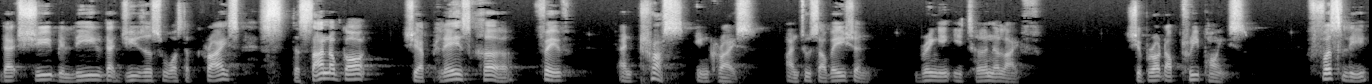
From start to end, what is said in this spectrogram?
that she believed that Jesus was the Christ, the Son of God. She had placed her faith and trust in Christ unto salvation, bringing eternal life. She brought up three points. Firstly,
